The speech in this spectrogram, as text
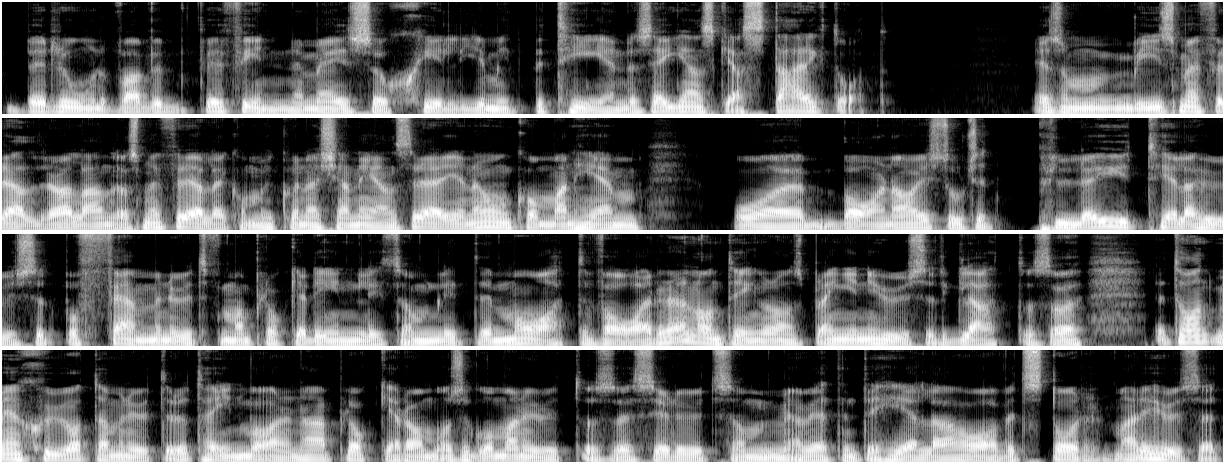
beroende på var vi befinner mig så skiljer mitt beteende sig ganska starkt åt. Det är som vi som är föräldrar och alla andra som är föräldrar kommer kunna känna igen sig där. Ena gången kommer man hem och eh, barnen har i stort sett plöjt hela huset på fem minuter för man plockade in liksom lite matvaror eller någonting och de sprang in i huset glatt och så det tar inte mer än sju, åtta minuter att ta in varorna, plocka dem och så går man ut och så ser det ut som, jag vet inte, hela havet stormar i huset.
